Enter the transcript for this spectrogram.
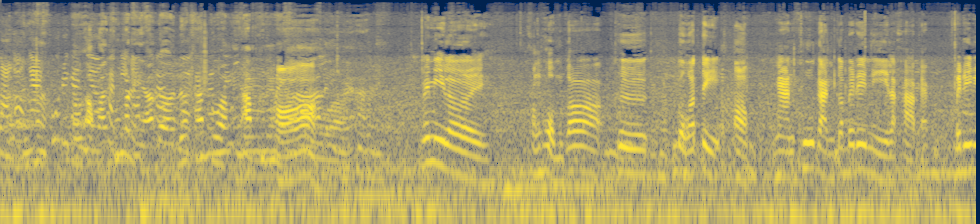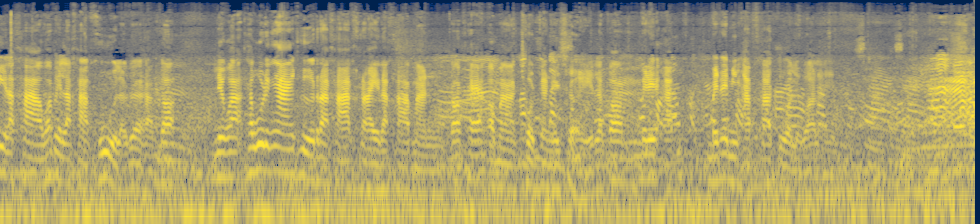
หลังๆออกงานคู่ด้วยกันเราเยออกอะมาค่ะพูดอะไรนะเออเรื่องค่าตัวมีอัพขึ้นไหมอ๋อคะอะไรอย่างเงี้ยค่ะไม่มีเลยของผมก็คือปกติออกงานคู่กันก็ไม่ได้มีราคาแพ็คไม่ได้มีราคาว่าเป็นราคาคู่อยู่แล้วด้วยครับก็เรียกว่าถ้าพูดง่ายๆก็คือราคาใครราคามันก็แค่เอามาชนกันเฉยๆแล้วก็ไม่ได้อัพไม่ได้มีอัพค่าตัวหรือว่าอะไรใช่ใช่โอเค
